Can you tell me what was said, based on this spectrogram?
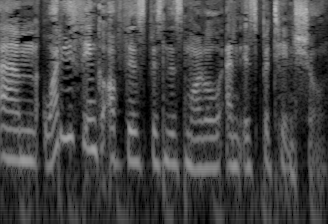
Um, what do you think of this business model and its potential?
